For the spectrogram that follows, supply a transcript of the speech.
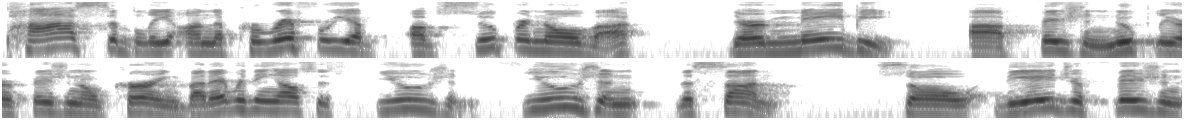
possibly on the periphery of, of supernova. There may be uh, fission, nuclear fission occurring, but everything else is fusion fusion the sun. So the age of fission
